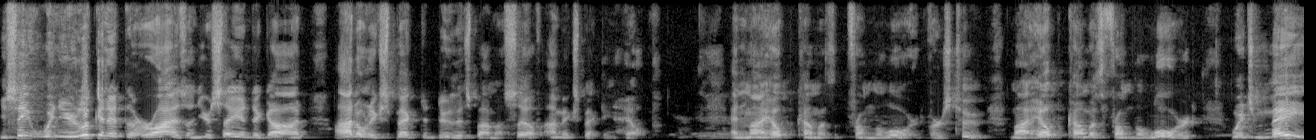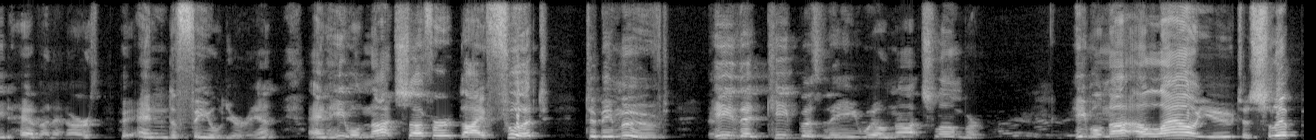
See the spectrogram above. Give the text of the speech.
You see, when you're looking at the horizon, you're saying to God, I don't expect to do this by myself. I'm expecting help. And my help cometh from the Lord. Verse 2 My help cometh from the Lord, which made heaven and earth and the field you're in, and he will not suffer thy foot to be moved. He that keepeth thee will not slumber. He will not allow you to slip,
